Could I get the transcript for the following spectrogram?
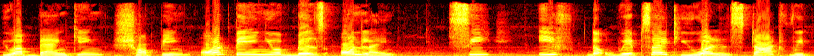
you are banking, shopping, or paying your bills online, see if the website URL start with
